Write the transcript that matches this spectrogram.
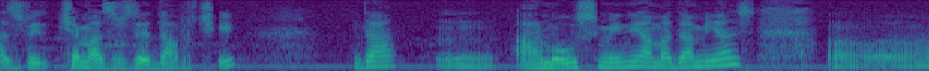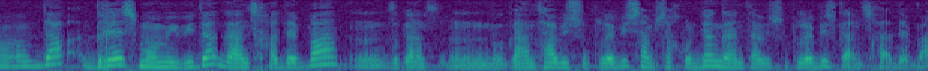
აზრი ჩემ აზრზე დავრჩი და არ მოусმინი ამ ადამიანს და დღეს მომივიდა განცხადება განთავისუფლების სამსახურიდან განთავისუფლების განცხადება.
